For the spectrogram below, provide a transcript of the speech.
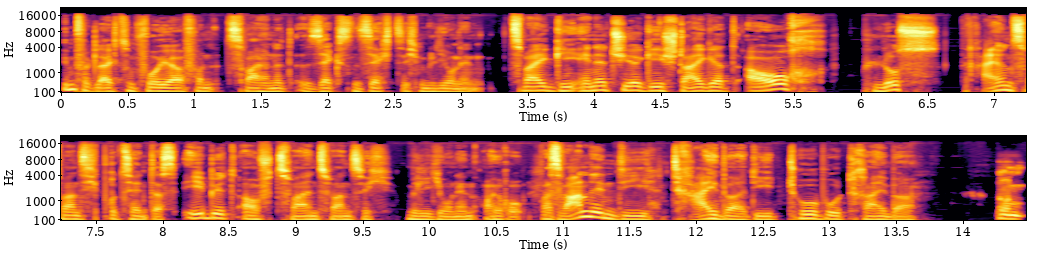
im Vergleich zum Vorjahr von 266 Millionen. 2G Energy AG steigert auch plus 23 Prozent das EBIT auf 22 Millionen Euro. Was waren denn die Treiber, die Turbotreiber? Nun,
